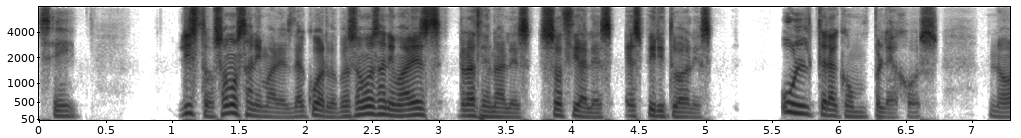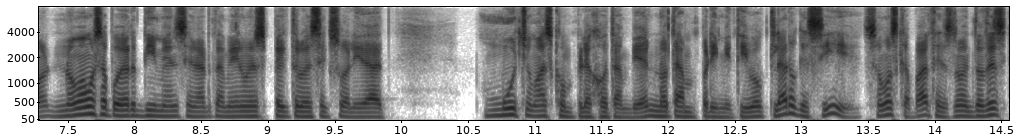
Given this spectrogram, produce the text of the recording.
Sí. Listo, somos animales, de acuerdo, pero somos animales racionales, sociales, espirituales, ultra complejos. No, no vamos a poder dimensionar también un espectro de sexualidad mucho más complejo también, no tan primitivo. Claro que sí, somos capaces, ¿no? Entonces,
